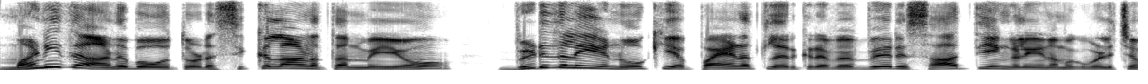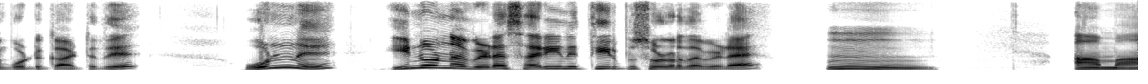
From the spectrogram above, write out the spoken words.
மனித அனுபவத்தோட சிக்கலான தன்மையும் விடுதலையை நோக்கிய பயணத்துல இருக்கிற வெவ்வேறு சாத்தியங்களையும் நமக்கு வெளிச்சம் போட்டு காட்டுது. ஒன்னு இன்னொன்னை விட சரின்னு தீர்ப்பு சொல்றத விட ம். ஆமா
